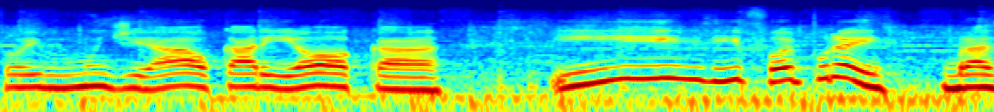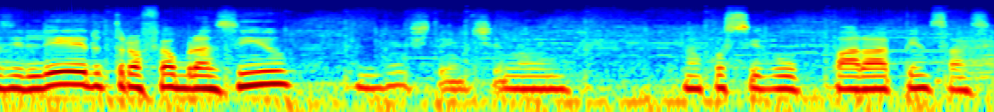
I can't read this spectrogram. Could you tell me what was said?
Foi mundial, carioca e, e foi por aí. Brasileiro, Troféu Brasil. Bastante, não, não consigo parar a pensar assim.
